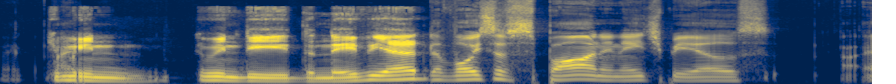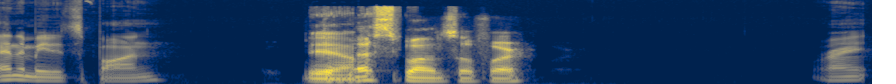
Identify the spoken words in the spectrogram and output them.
Like, you my- mean you mean the the Navy ad? the voice of Spawn in HBO's uh, animated Spawn, Yeah, Best spawn so far. Right?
